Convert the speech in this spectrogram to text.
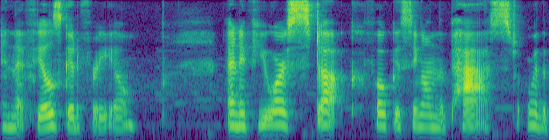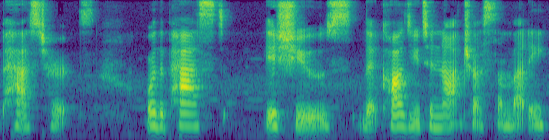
and that feels good for you. And if you are stuck focusing on the past or the past hurts or the past issues that cause you to not trust somebody,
